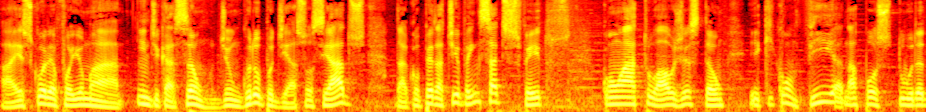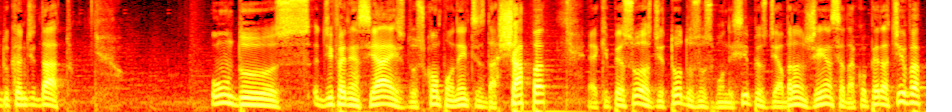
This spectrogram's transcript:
A escolha foi uma indicação de um grupo de associados da cooperativa insatisfeitos com a atual gestão e que confia na postura do candidato. Um dos diferenciais dos componentes da chapa é que pessoas de todos os municípios de abrangência da cooperativa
